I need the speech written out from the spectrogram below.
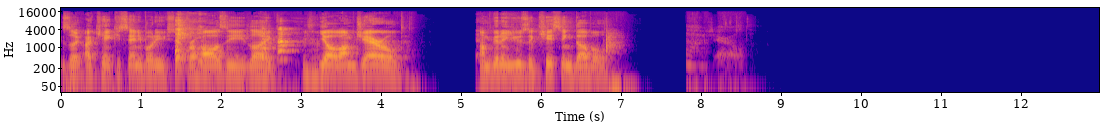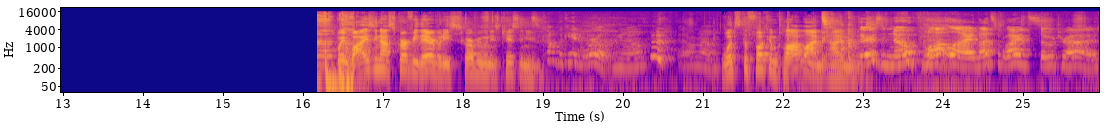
He's like, I can't kiss anybody except for Halsey. Like, yo, I'm Gerald. I'm gonna use a kissing double. Oh, Gerald. Wait, why is he not scruffy there, but he's scruffy when he's kissing you? It's a complicated world, you know? I don't know. What's the fucking plot line behind this? There's no plot line. That's why it's so trash.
